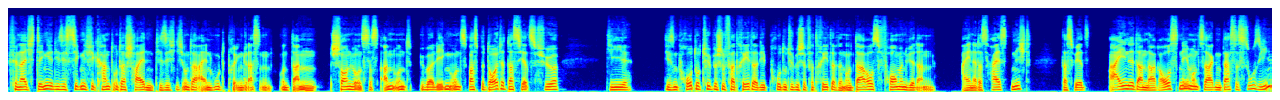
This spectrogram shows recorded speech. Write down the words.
vielleicht Dinge, die sich signifikant unterscheiden, die sich nicht unter einen Hut bringen lassen? Und dann schauen wir uns das an und überlegen uns, was bedeutet das jetzt für die, diesen prototypischen Vertreter, die prototypische Vertreterin? Und daraus formen wir dann eine. Das heißt nicht, dass wir jetzt eine dann da rausnehmen und sagen, das ist Susi,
